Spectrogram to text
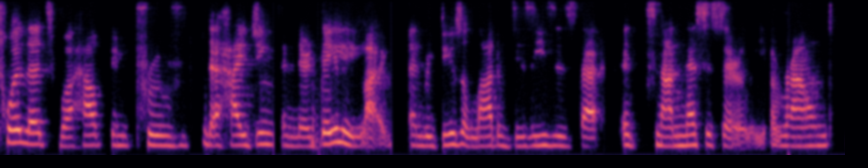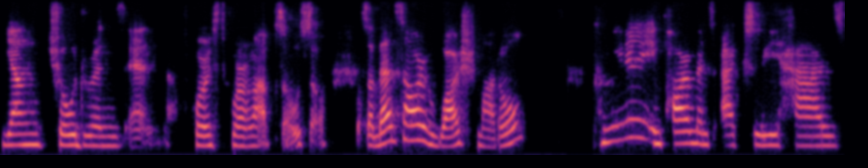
toilets will help improve the hygiene in their daily life and reduce a lot of diseases that it's not necessarily around young children's and of course grown-ups also. So that's our wash model. Community empowerment actually has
